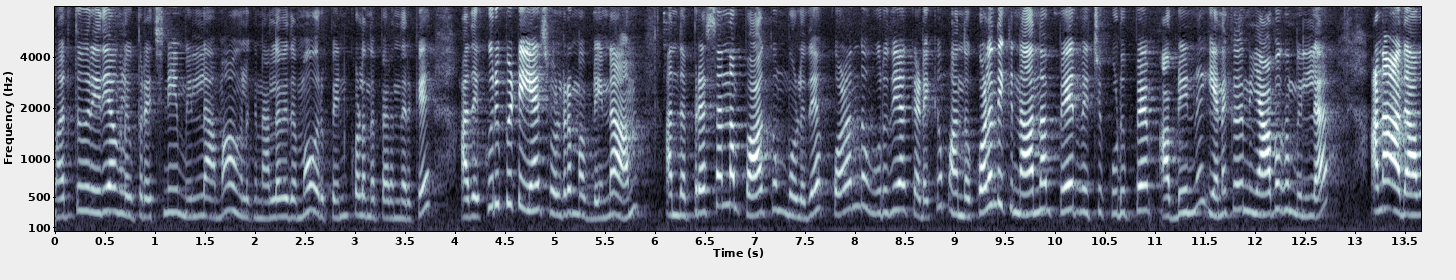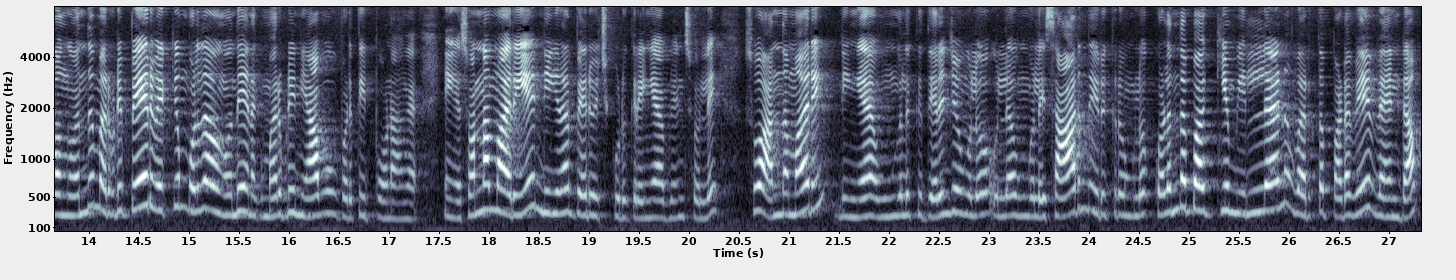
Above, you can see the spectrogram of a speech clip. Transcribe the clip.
மருத்துவ ரீதியாக அவங்களுக்கு பிரச்சனையும் இல்லாமல் அவங்களுக்கு நல்ல விதமாக ஒரு பெண் குழந்தை பிறந்திருக்கு. அதை குறிப்பிட்டு ஏன் சொல்கிறோம் அப்படின்னா அந்த பிரசன்னம் பார்க்கும் பொழுதே குழந்தை உறுதியாக கிடைக்கும். அந்த குழந்தைக்கு நான் தான் பேர் வச்சு கொடுப்பேன் அப்படின்னு எனக்கு ஞாபகம் இல்லை. ஆனால் அதை அவங்க வந்து மறுபடியும் பேர் வைக்கும் பொழுது அவங்க வந்து எனக்கு மறுபடியும் ஞாபகப்படுத்திட்டு போனாங்க. நீங்கள் சொன்ன மாதிரியே நீங்கள் தான் பேர் வச்சு கொடுக்குறீங்க அப்படின்னு சொல்லி. ஸோ அந்த மாதிரி நீங்கள் உங்களுக்கு தெரிஞ்சவங்களோ இல்லை உங்களை சார்ந்து இருக்கிறவங்களோ குழந்த பாக்கியம் இல்லைன்னு வருத்தப்படவே வேண்டாம்.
